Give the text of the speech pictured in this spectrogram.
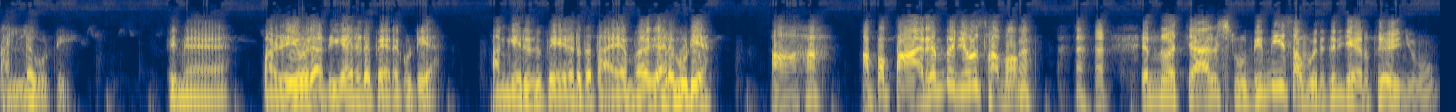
നല്ല കുട്ടി. പിന്നെ പഴയ ഒരു അധികാരിയുടെ പേരക്കുട്ടിയാ. അങ്ങേര് ഒരു പേരെടുത്ത തായമ്പകാരം കൂടിയാ. ആഹാ അപ്പൊ പാരമ്പര്യവും സമം. എന്ന് വെച്ചാൽ ശ്രുതി നീ സൗകര്യത്തിന് ചേർത്ത് കഴിഞ്ഞു.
